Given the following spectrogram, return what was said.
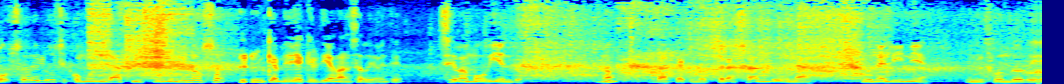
pozo de luz es como un lápiz luminoso que a medida que el día avanza, obviamente, se va moviendo, ¿no? Va a estar como trazando una, una línea en el fondo de,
